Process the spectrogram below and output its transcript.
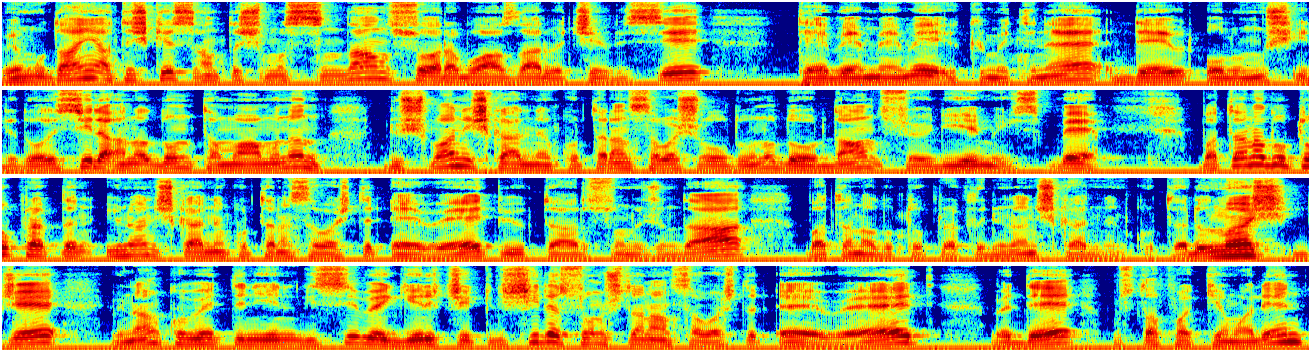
ve Mudanya Ateşkes Antlaşması'ndan sonra Boğazlar ve çevresi TBMM hükümetine devr olunmuş idi. Dolayısıyla Anadolu'nun tamamının düşman işgalinden kurtaran savaş olduğunu doğrudan söyleyemeyiz. B. Batı Anadolu topraklarının Yunan işgalinden kurtaran savaştır. Evet, büyük taarruz sonucunda Batı Anadolu toprakları Yunan işgalinden kurtarılmış. C. Yunan kuvvetlerinin yenilgisi ve geri çekilişiyle sonuçlanan savaştır. Evet. Ve D. Mustafa Kemal'in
